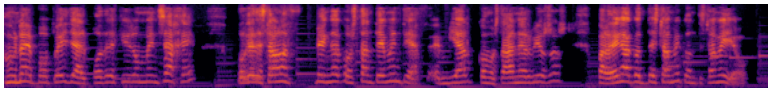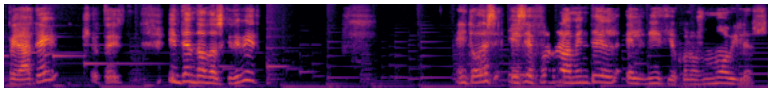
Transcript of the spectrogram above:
una epopeya el poder escribir un mensaje, porque te estaban, venga constantemente a enviar, como estaban nerviosos, para venga, contéstame, contéstame. yo, espérate, que estoy intentando escribir. Entonces, ese fue realmente el, el inicio, con los móviles.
